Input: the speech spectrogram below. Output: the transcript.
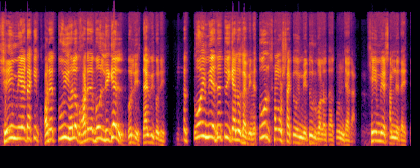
সেই মেয়েটাকে ঘরে তুই হলো ঘরের বউ লিগেল বলিস দাবি করে তুই মেয়েতে তুই কেন যাবি না তোর সমস্যা কি ওই মেয়ে দুর্বলতা কোন জায়গা সেই মেয়ের সামনে যাইতে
